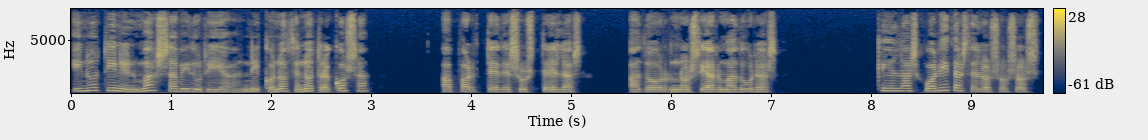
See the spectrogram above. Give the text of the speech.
Y no tienen más sabiduría ni conocen otra cosa, aparte de sus telas, adornos y armaduras, que las guaridas de los osos,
